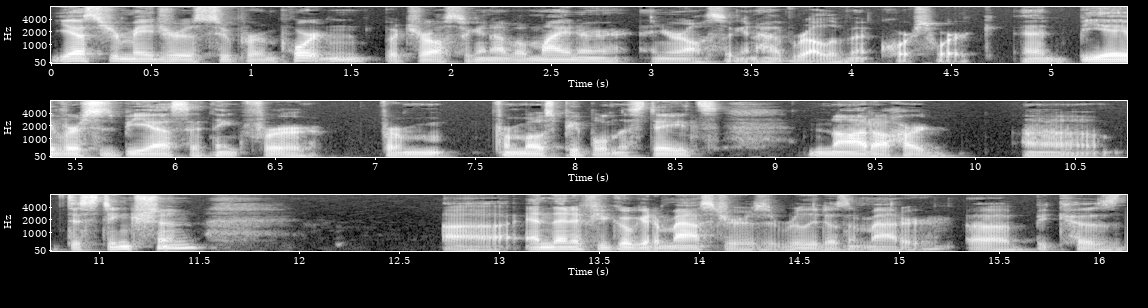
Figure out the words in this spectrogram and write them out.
yes your major is super important but you're also going to have a minor and you're also going to have relevant coursework and ba versus bs i think for for for most people in the states not a hard uh, distinction uh, and then if you go get a master's it really doesn't matter uh, because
